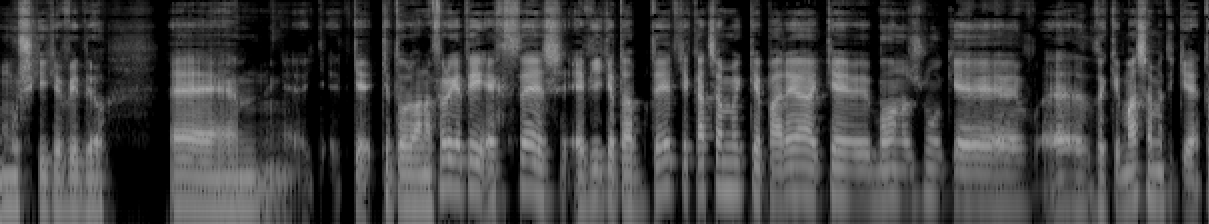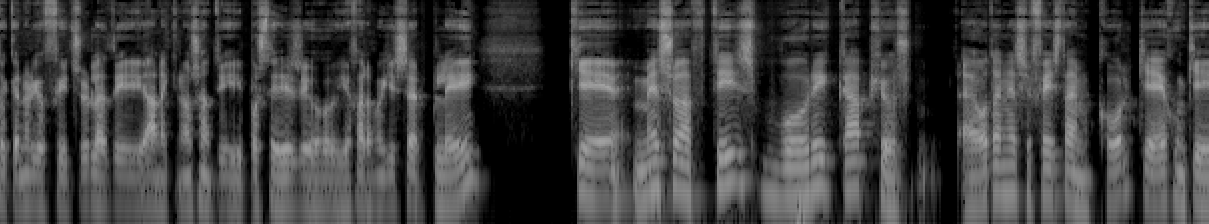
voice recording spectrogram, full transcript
μουσική και βίντεο. Ε, και, και, το αναφέρω γιατί εχθές βγήκε το update και κάτσαμε και παρέα και μόνος μου και ε, δοκιμάσαμε το καινούριο feature, δηλαδή ανακοινώσαμε ότι υποστηρίζει η εφαρμογή SharePlay και μέσω αυτής μπορεί κάποιος ε, όταν είναι σε FaceTime call και έχουν και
